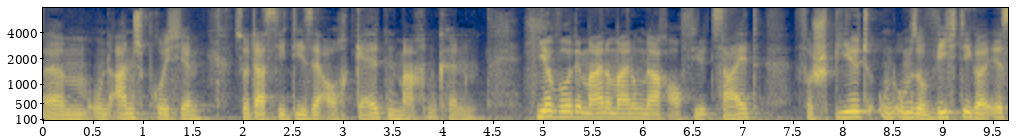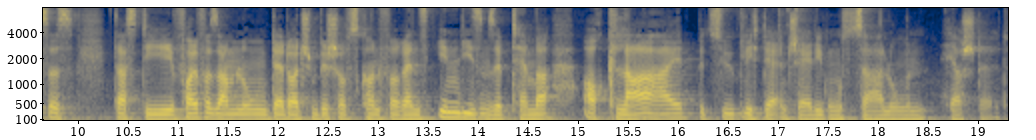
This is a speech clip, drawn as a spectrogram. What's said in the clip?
ähm, und Ansprüche, sodass sie diese auch geltend machen können. Hier wurde meiner Meinung nach auch viel Zeit verspielt und umso wichtiger ist es, dass die Vollversammlung der Deutschen Bischofskonferenz in diesem September auch Klarheit bezüglich der Entschädigungszahlungen herstellt.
